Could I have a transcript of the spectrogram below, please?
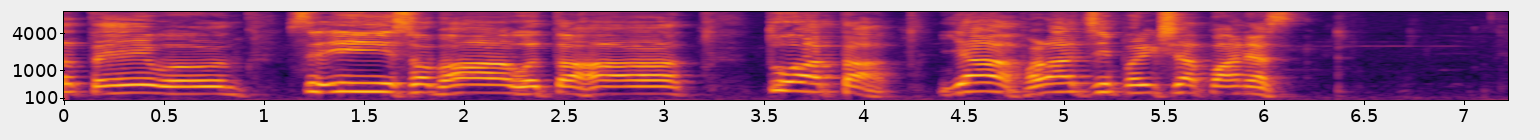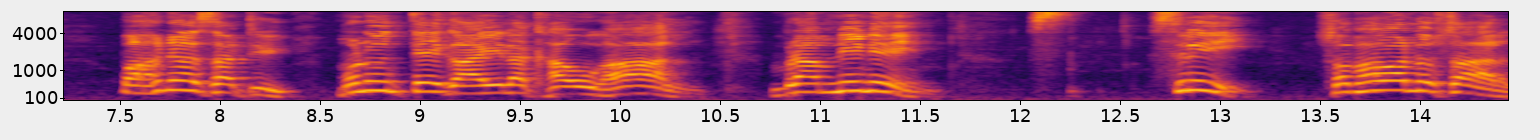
तथैव श्रीस्वभावतः। तू आता या फळाची परीक्षा पाहण्यास पाहण्यासाठी म्हणून ते गायीला खाऊ घाल. ब्राह्मणीने श्री स्वभावानुसार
